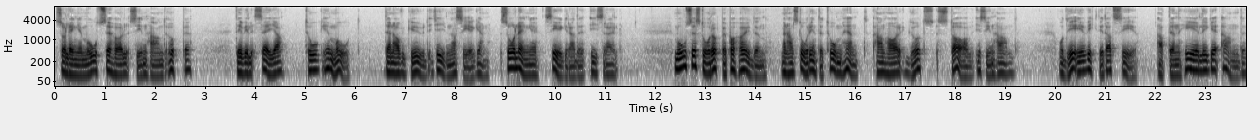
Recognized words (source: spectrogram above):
så länge Mose höll sin hand uppe, det vill säga tog emot den av Gud givna segern. Så länge segrade Israel. Mose står uppe på höjden, men han står inte tomhänt. Han har Guds stav i sin hand. Och det är viktigt att se att den helige Ande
